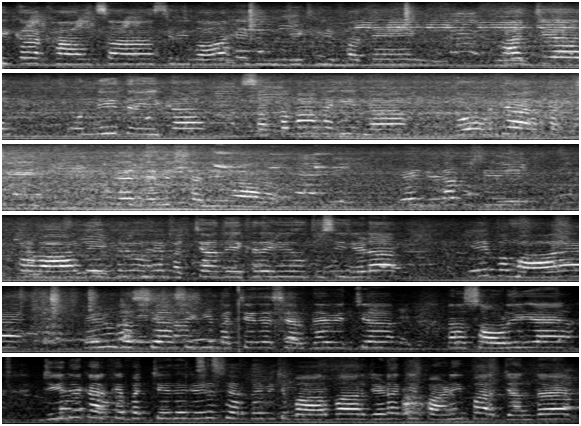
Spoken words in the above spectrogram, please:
ਜੀ ਕਾ ਖਾਲਸਾ, ਸ੍ਰੀ ਵਾਹਿਗੁਰੂ ਜੀ ਕੀ ਫਤਿਹ। ਅੱਜ 19 ਤਰੀਕ 7ਵਾਂ ਮਹੀਨਾ 2025 ਤੇ ਦਿਨ ਸ਼ਨੀਵਾਰ। ਇਹ ਜਿਹੜਾ ਤੁਸੀਂ ਪਰਿਵਾਰ ਦੇਖ ਰਹੇ ਹੋ, ਇਹ ਬੱਚਾ ਦੇਖ ਰਹੇ ਹੋ, ਤੁਸੀਂ ਜਿਹੜਾ ਇਹ ਬਿਮਾਰ ਹੈ, ਇਹਨੂੰ ਦੱਸਿਆ ਸੀ ਕਿ ਬੱਚੇ ਦੇ ਸਿਰ ਦੇ ਵਿੱਚ ਰਸੌਲੀ ਹੈ। ਜਿਹਦੇ ਕਰਕੇ ਬੱਚੇ ਦੇ ਜਿਹੜੇ ਸਿਰ ਦੇ ਵਿੱਚ ਬਾਰ-ਬਾਰ ਜਿਹੜਾ ਕਿ ਪਾਣੀ ਭਰ ਜਾਂਦਾ ਹੈ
